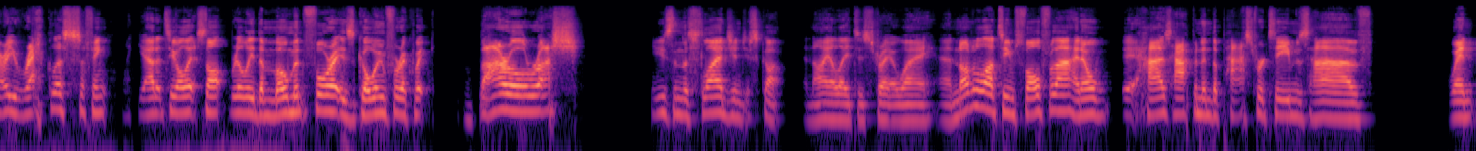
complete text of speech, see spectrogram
Very reckless, I think. All, it's not really the moment for it. Is going for a quick barrel rush, using the sledge, and just got annihilated straight away. And not a lot of teams fall for that. I know it has happened in the past where teams have went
